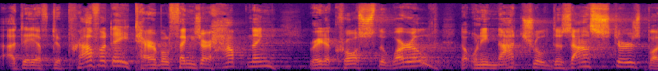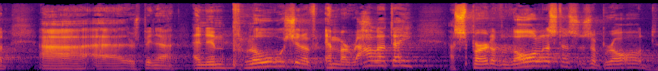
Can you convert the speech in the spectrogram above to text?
a day of depravity. Terrible things are happening right across the world, not only natural disasters, but uh, uh, there's been a, an implosion of immorality, a spirit of lawlessness is abroad.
